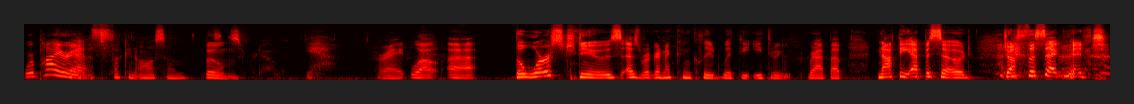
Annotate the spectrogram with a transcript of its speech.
were pirates. yeah it's fucking awesome Boom. Super dope. Yeah. All right. Well, uh, the worst news, as we're going to conclude with the E3 wrap up, not the episode, just the segment.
